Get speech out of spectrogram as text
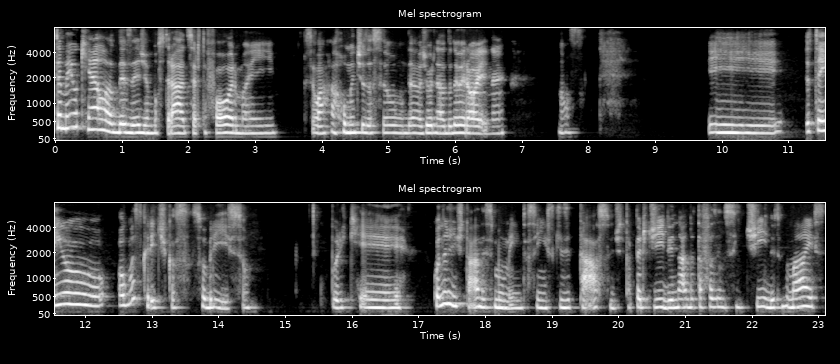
também o que ela deseja mostrar de certa forma e, sei lá, a romantização da jornada do herói, né? Nossa. E eu tenho algumas críticas sobre isso. Porque quando a gente tá nesse momento, assim, esquisitaço, de estar tá perdido e nada tá fazendo sentido e tudo mais,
